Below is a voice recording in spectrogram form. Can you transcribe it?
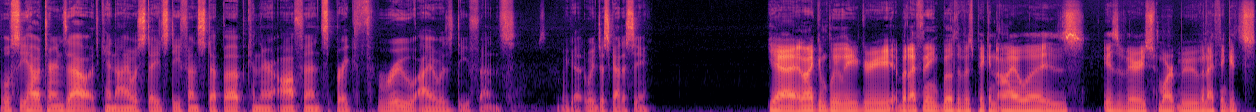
we'll see how it turns out. Can Iowa State's defense step up? Can their offense break through Iowa's defense? We got we just got to see. Yeah, and I completely agree. But I think both of us picking Iowa is is a very smart move, and I think it's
